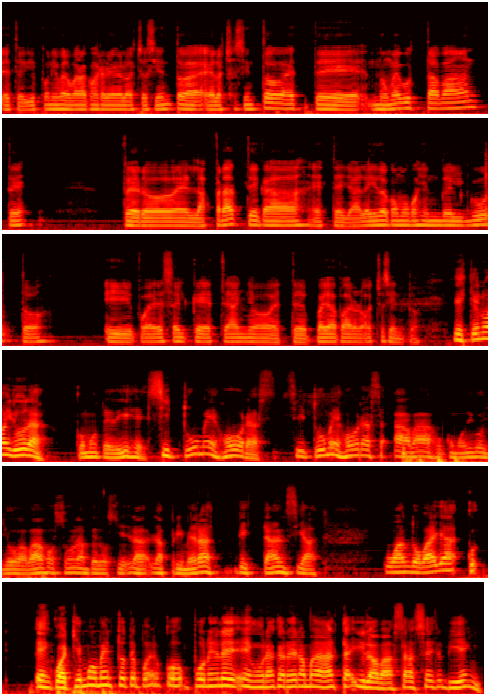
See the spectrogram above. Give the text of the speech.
estoy disponible para correr el 800. El 800 este, no me gustaba antes, pero en las prácticas este, ya he ido como cogiendo el gusto y puede ser que este año este, vaya para los 800. Es que no hay duda, como te dije, si tú mejoras, si tú mejoras abajo, como digo yo, abajo son las velocidades, las primeras distancias, cuando vaya, en cualquier momento te pueden ponerle en una carrera más alta y la vas a hacer bien.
